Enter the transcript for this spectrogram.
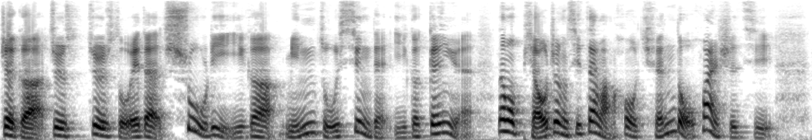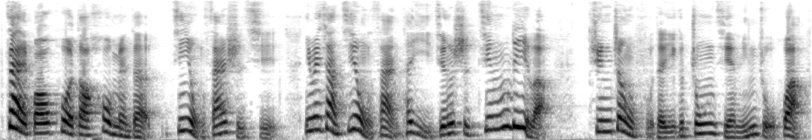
这个，就是就是所谓的树立一个民族性的一个根源。那么朴正熙再往后全斗焕时期，再包括到后面的金永三时期，因为像金永三他已经是经历了。军政府的一个终结民主化，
